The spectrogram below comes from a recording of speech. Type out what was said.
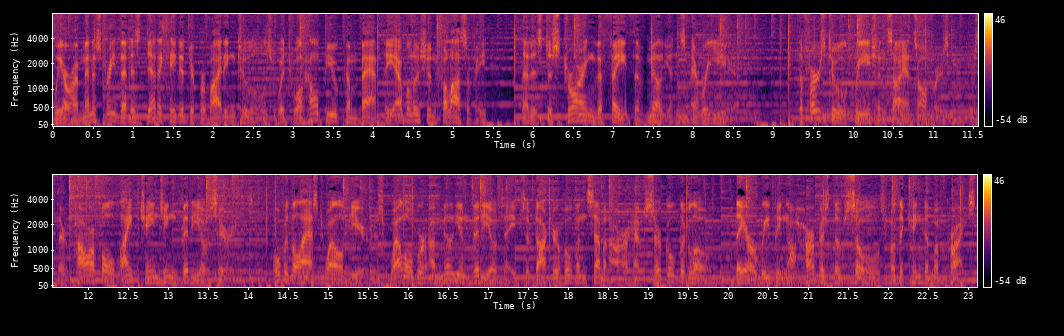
We are a ministry that is dedicated to providing tools which will help you combat the evolution philosophy that is destroying the faith of millions every year. The first tool Creation Science offers is their powerful, life changing video series. Over the last 12 years, well over a million videotapes of Dr. Hovind's seminar have circled the globe. They are reaping a harvest of souls for the kingdom of Christ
